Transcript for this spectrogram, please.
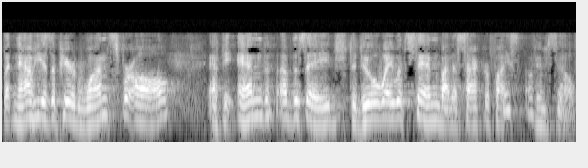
But now he has appeared once for all at the end of this age to do away with sin by the sacrifice of himself.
